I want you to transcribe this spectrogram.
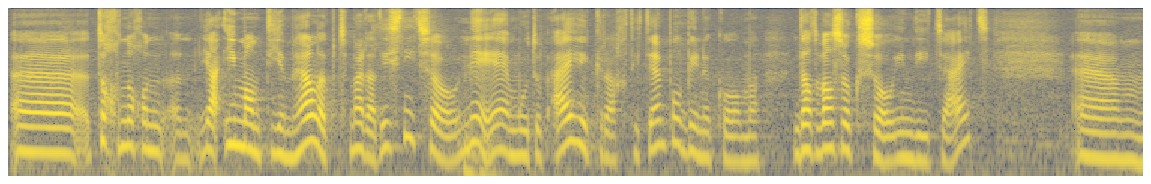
eh, eh, toch nog een, een, ja, iemand die hem helpt. Maar dat is niet zo. Nee, Mhm. hij moet op eigen kracht die tempel binnenkomen. Dat was ook zo in die tijd. Ehm,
